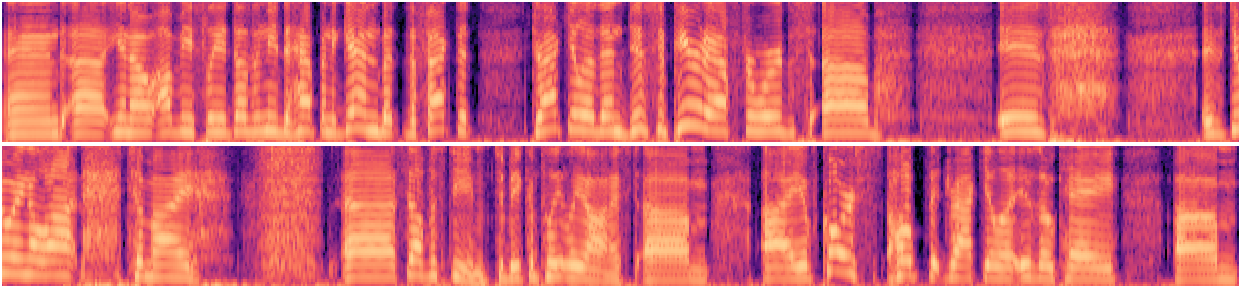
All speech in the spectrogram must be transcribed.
And, uh, you know, obviously it doesn't need to happen again, but the fact that Dracula then disappeared afterwards uh, is is doing a lot to my uh, self esteem, to be completely honest. Um, I, of course, hope that Dracula is okay. Um,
